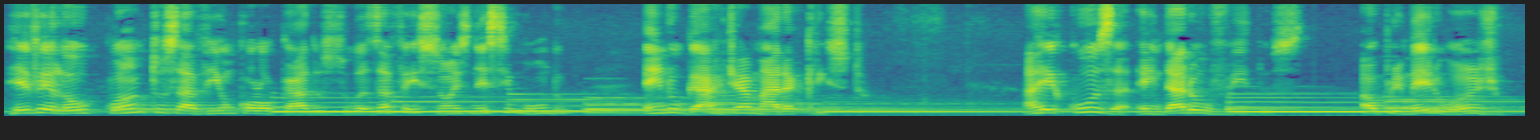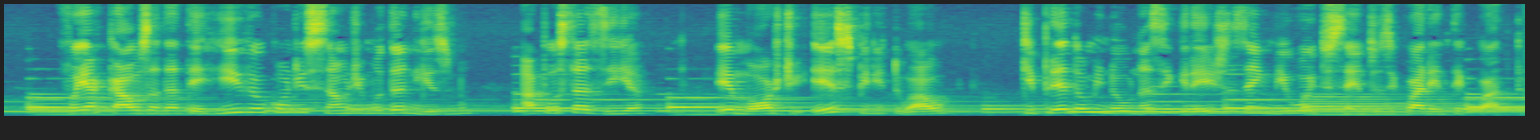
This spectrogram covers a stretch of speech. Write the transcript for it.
revelou quantos haviam colocado suas afeições nesse mundo em lugar de amar a Cristo. A recusa em dar ouvidos ao primeiro anjo foi a causa da terrível condição de mudanismo, apostasia e morte espiritual que predominou nas igrejas em 1844.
